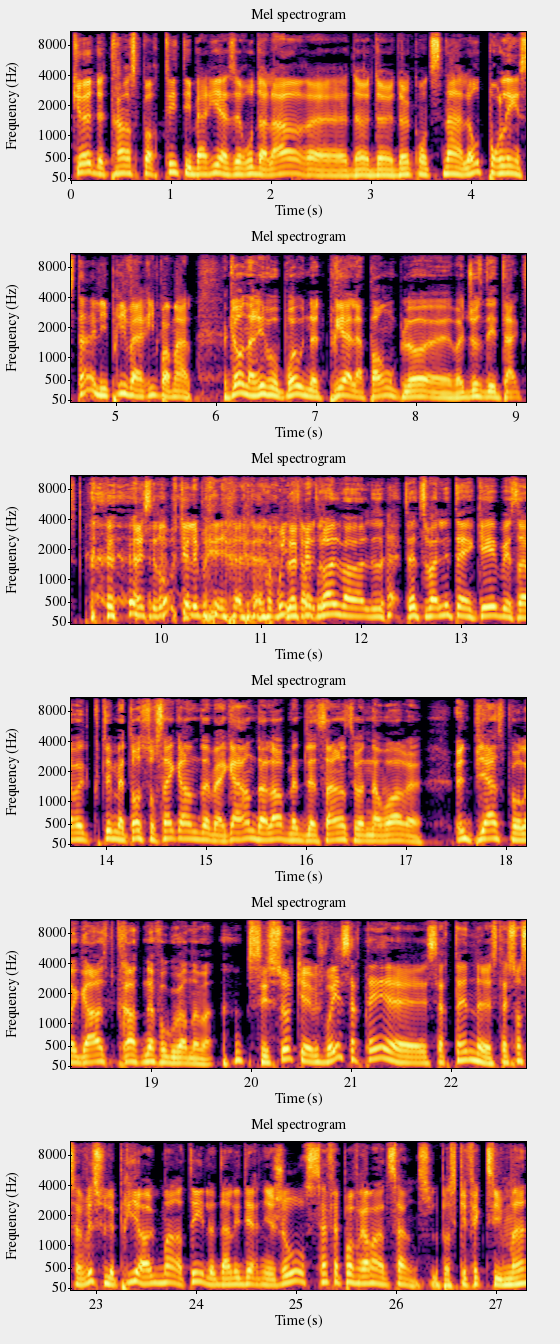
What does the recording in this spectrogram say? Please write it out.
que de transporter tes barils à 0 dollars euh, d'un- continent à l'autre. Pour l'instant, les prix varient pas mal. Donc là, on arrive au point où notre prix à la pompe là, euh, va être juste des taxes. Ben, c'est drôle parce que les prix, oui, le ça va être- pétrole, va, tu sais, tu vas aller tanker, puis ça va te coûter, mettons, sur 50, ben, 40 dollars mettre de l'essence, tu vas en avoir euh, une pièce pour le gaz, puis 39 au gouvernement. c'est sûr que je voyais certains, euh, certaines stations-service où le prix a augmenté là, dans les derniers jours. Ça fait pas vraiment de sens. Là, parce qu'effectivement,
